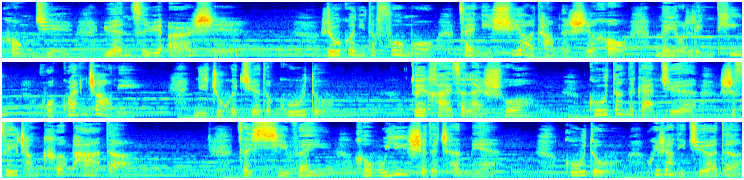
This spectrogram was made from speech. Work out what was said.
恐惧源自于儿时。如果你的父母在你需要他们的时候没有聆听或关照你，你就会觉得孤独。对孩子来说，孤单的感觉是非常可怕的。在细微和无意识的层面，孤独会让你觉得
